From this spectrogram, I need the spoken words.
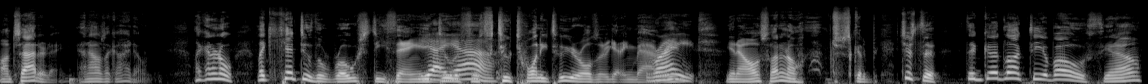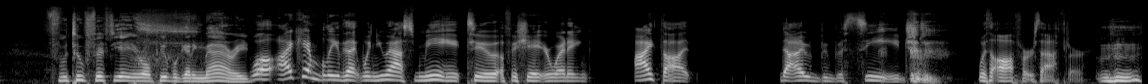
on Saturday. And I was like, I don't. Like, I don't know. Like, you can't do the roasty thing. You Yeah, do yeah. it for two 22 year olds that are getting married. Right. You know, so I don't know. I'm just going to be just the, the good luck to you both, you know? For two 58 year old people getting married. Well, I can't believe that when you asked me to officiate your wedding, I thought that I would be besieged with offers after. You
